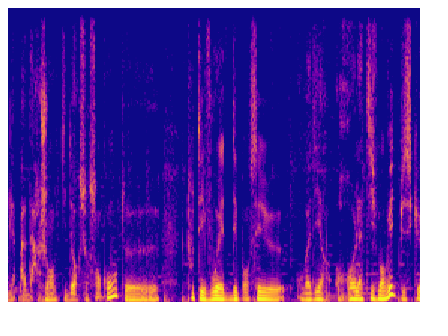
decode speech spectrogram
Il n'a pas d'argent qui dort sur son compte. Tout est voué à être dépensé, on va dire, relativement vite puisque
